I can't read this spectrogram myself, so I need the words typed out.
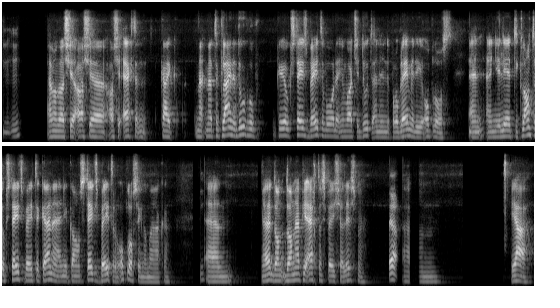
Mhm. Hè, want als je, als, je, als je echt een. Kijk, met, met een kleine doelgroep kun je ook steeds beter worden in wat je doet en in de problemen die je oplost. En, en je leert die klant ook steeds beter kennen en je kan steeds betere oplossingen maken. En hè, dan, dan heb je echt een specialisme. Ja. Ehm, ja,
